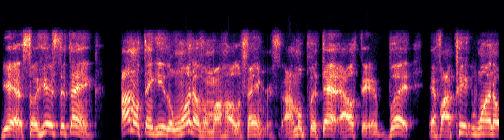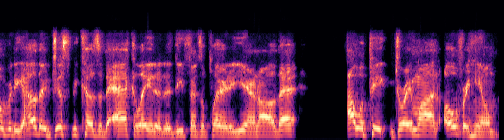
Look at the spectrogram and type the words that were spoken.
Yeah. So here's the thing. I don't think either one of them are Hall of Famers. I'm gonna put that out there. But if I pick one over the other just because of the accolade of the defensive player of the year and all of that, I would pick Draymond over him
